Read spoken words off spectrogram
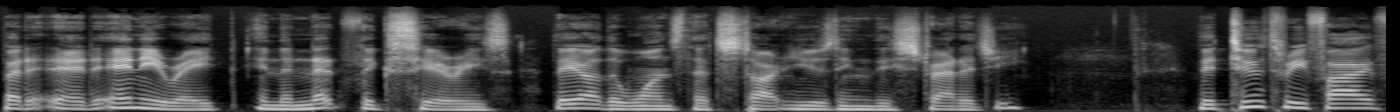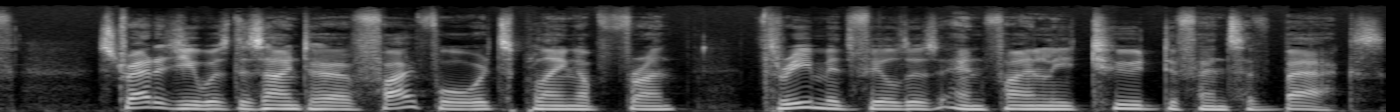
but at any rate, in the Netflix series, they are the ones that start using this strategy. The 235 strategy was designed to have five forwards playing up front, three midfielders, and finally two defensive backs.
